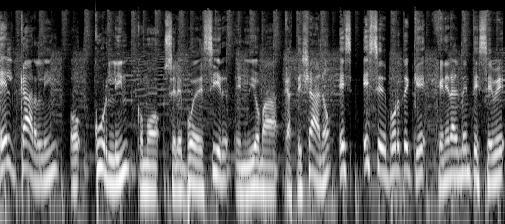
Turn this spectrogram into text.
El curling o curling, como se le puede decir en idioma castellano, es ese deporte que generalmente se ve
